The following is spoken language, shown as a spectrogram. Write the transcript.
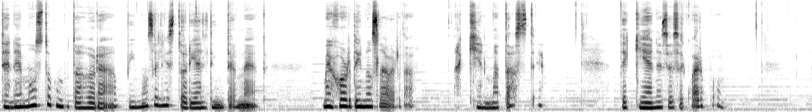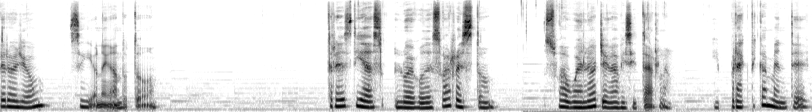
tenemos tu computadora, vimos el historial de internet. Mejor dinos la verdad. ¿A quién mataste? ¿De quién es ese cuerpo? Pero yo siguió negando todo. Tres días luego de su arresto, su abuelo llega a visitarla y prácticamente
